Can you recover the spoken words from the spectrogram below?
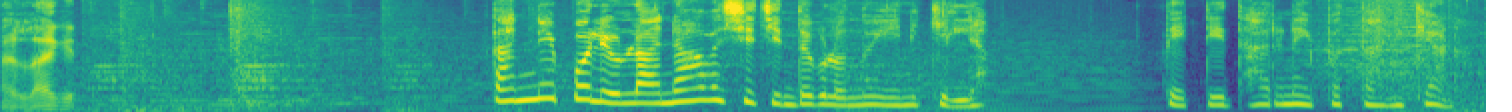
ഐ ലൈക്ക് ഇറ്റ്. തന്നെ പോലെയുള്ള അനാവശ്യ ചിന്തകളൊന്നും എനിക്കില്ല. തെറ്റിദ്ധാരണ ഇപ്പൊ തനിക്കാണ്.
